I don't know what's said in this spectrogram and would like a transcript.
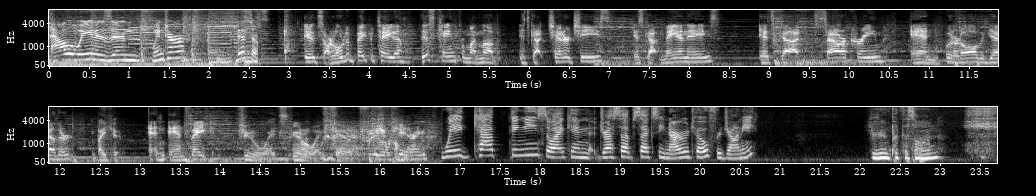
Halloween is in winter. This It's our loaded baked potato. This came from my mother. It's got cheddar cheese, it's got mayonnaise, it's got sour cream, and you put it all together. Bake it. And, and bake it. Funeral wakes. Funeral wakes. Catering. Funeral catering. Wig cap thingy so I can dress up sexy Naruto for Johnny. You're gonna put this on?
